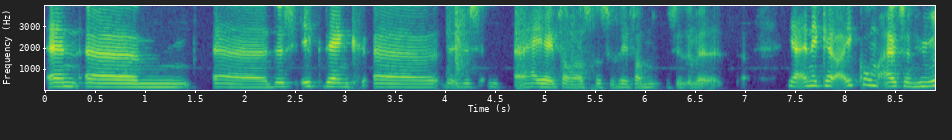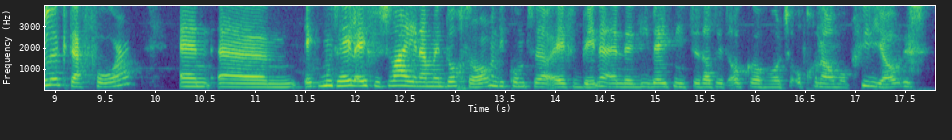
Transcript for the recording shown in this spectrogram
En um, dus ik denk, dus hij heeft al wel eens gesuggereerd van, zullen we ja, en ik, eh, ik kom uit een huwelijk daarvoor. En um, ik moet heel even zwaaien naar mijn dochter, hoor, want die komt uh, even binnen. En uh, die weet niet dat dit ook uh, wordt opgenomen op video. Dus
